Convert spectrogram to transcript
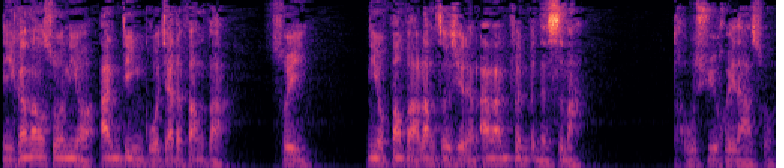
你刚刚说你有安定国家的方法，所以你有方法让这些人安安分分的是吗？”头须回答说。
